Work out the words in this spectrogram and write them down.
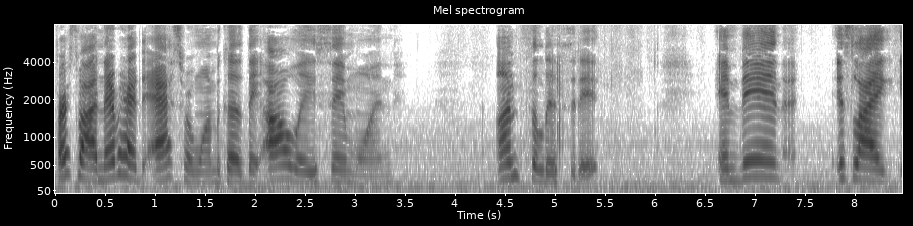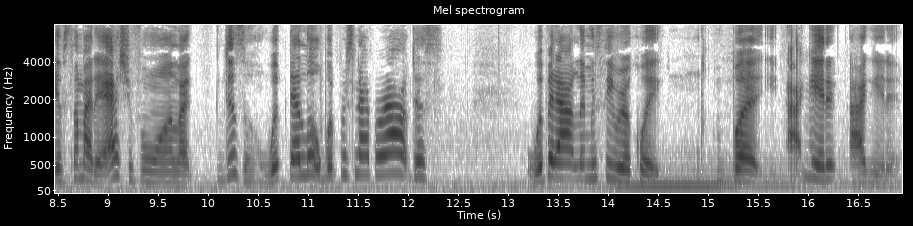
First of all, I never had to ask for one because they always send one unsolicited. And then it's like if somebody asks you for one, like just whip that little whippersnapper out. Just whip it out. Let me see real quick. But I get it. I get it.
